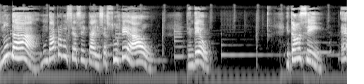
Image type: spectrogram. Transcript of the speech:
Não dá, não dá para você aceitar isso, é surreal. Entendeu? Então assim, é,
